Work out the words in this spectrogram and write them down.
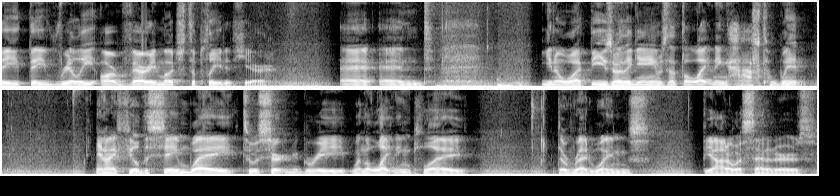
they they really are very much depleted here and, and you know what these are the games that the lightning have to win And I feel the same way to a certain degree when the Lightning play the Red Wings, the Ottawa Senators,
